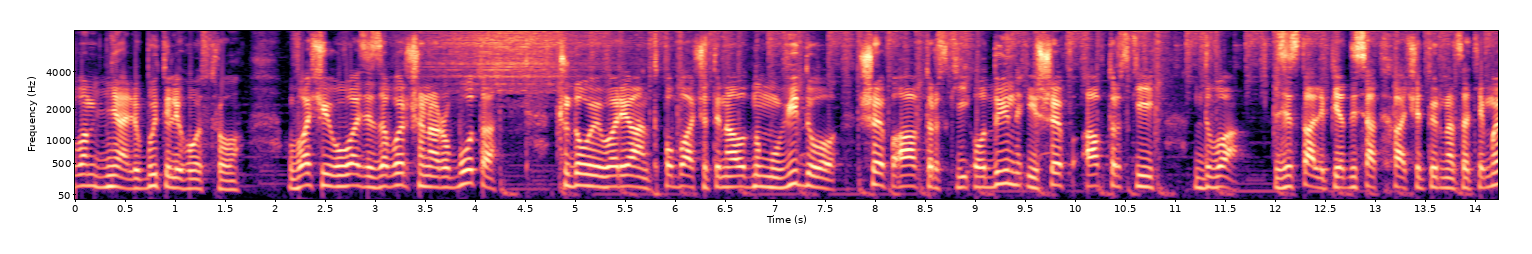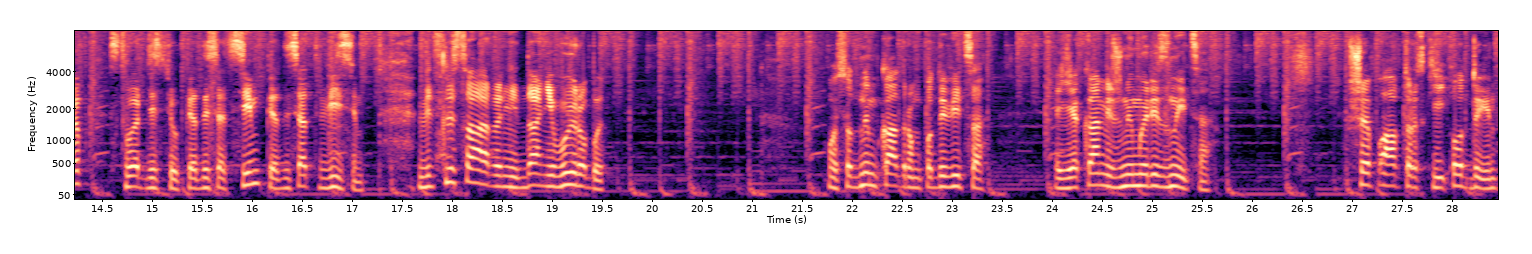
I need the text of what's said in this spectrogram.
вам дня, любителі гострого. В вашій увазі завершена робота. Чудовий варіант побачити на одному відео шеф авторський 1 і шеф авторський 2 зі сталі 50Х14МФ з твердістю 57-58. Відслісарені дані вироби. Ось одним кадром подивіться, яка між ними різниця. Шеф авторський 1.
